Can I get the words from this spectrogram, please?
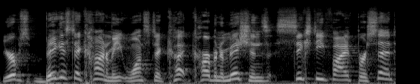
Europe's biggest economy wants to cut carbon emissions 65%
